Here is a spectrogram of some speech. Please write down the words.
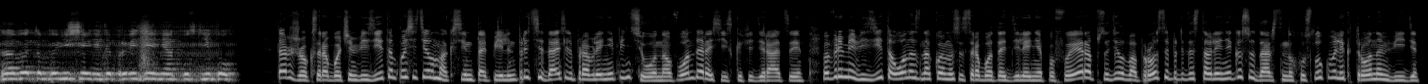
э, в этом помещении для проведения отпускников. Торжок с рабочим визитом посетил Максим Топилин, председатель правления Пенсионного фонда Российской Федерации. Во время визита он ознакомился с работой отделения ПФР, обсудил вопросы предоставления государственных услуг в электронном виде,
